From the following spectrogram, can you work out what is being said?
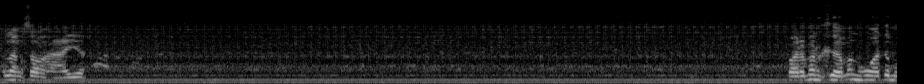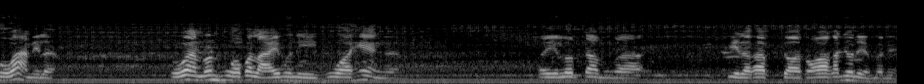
กำลังส่องหาอยู่ พอน้ำมันเครื่องมันหัวแต่เมื่อวานนี่แหละเมื่อวานมันหัวปลาไหลมือนี้หัวแห้งอะไอ้รถดำก็พี่แหละครับ จอดรอกันอยู่นี่มื้อนี้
